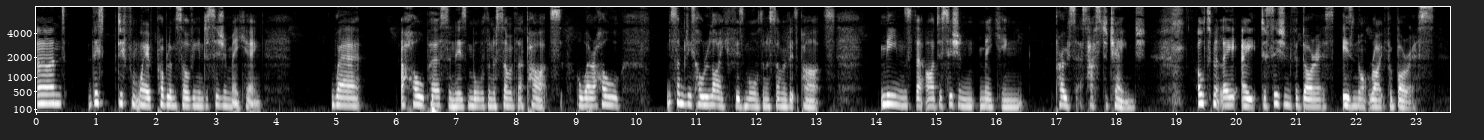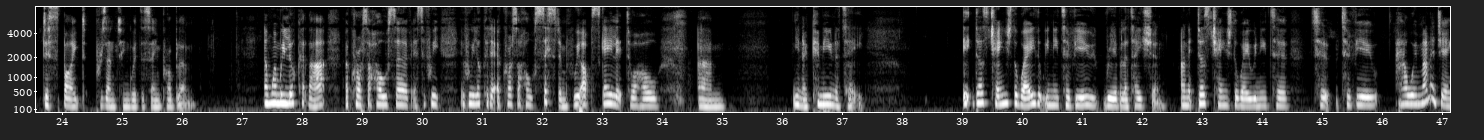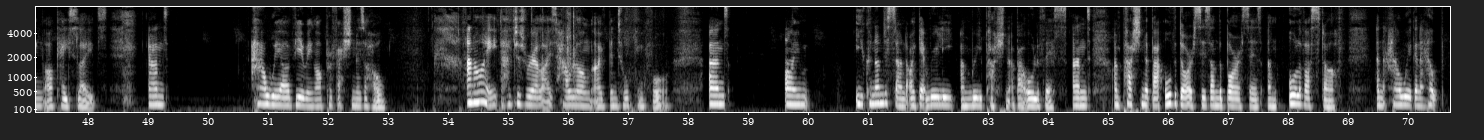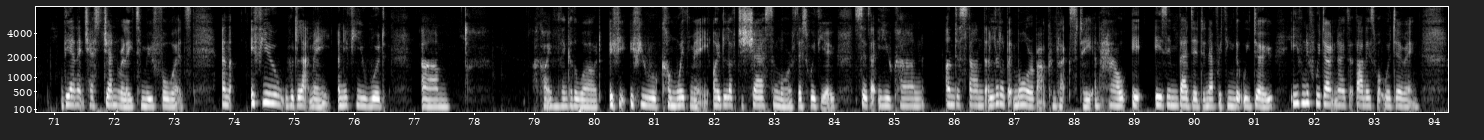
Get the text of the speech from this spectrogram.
And this different way of problem solving and decision making, where a whole person is more than a sum of their parts, or where a whole somebody's whole life is more than a sum of its parts, means that our decision making process has to change. Ultimately, a decision for Doris is not right for Boris, despite presenting with the same problem. And when we look at that across a whole service, if we if we look at it across a whole system, if we upscale it to a whole, um, you know, community, it does change the way that we need to view rehabilitation, and it does change the way we need to to to view how we're managing our caseloads and how we are viewing our profession as a whole. And I have just realised how long I've been talking for. And I'm you can understand I get really I'm really passionate about all of this and I'm passionate about all the Dorises and the Borises and all of our staff and how we're going to help the NHS generally to move forwards. And if you would let me and if you would um, I can't even think of the word. If you if you will come with me, I'd love to share some more of this with you so that you can understand a little bit more about complexity and how it is embedded in everything that we do, even if we don't know that that is what we're doing,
